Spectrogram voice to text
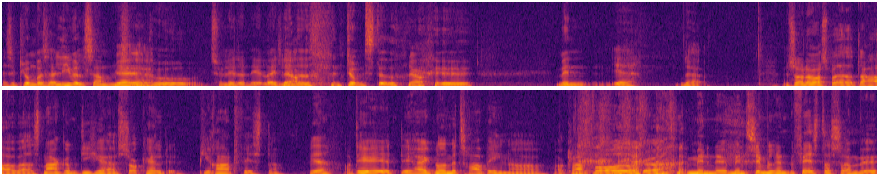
altså klumper sig alligevel sammen Ja, ja, sådan på toiletterne eller et eller Ja. andet dumt sted. Ja. Øh, men ja, Ja. Så har der også været, der har jo været snak om de her såkaldte piratfester. ja, Og det, det har ikke noget med træben og, og klap for øjet at gøre, men, øh, men simpelthen fester, som, øh,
